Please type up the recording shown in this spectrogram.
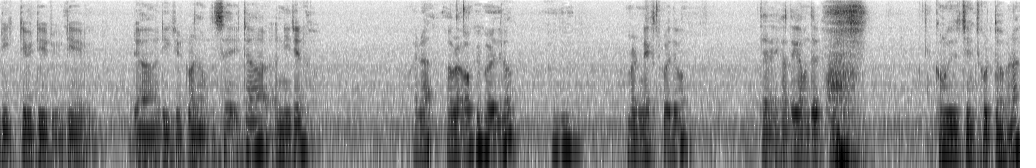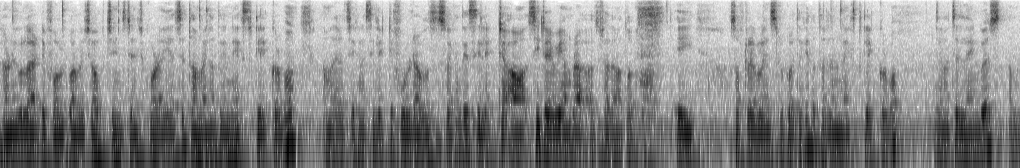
ডিএক্টিভিটি করার জন্য বলতেছে এটা নিডেড হয় না আমরা ওকে করে দিলাম আমরা নেক্সট করে দেবো। দেন এখান থেকে আমাদের কোনো কিছু চেঞ্জ করতে হবে না, কারণ এগুলো ডিফল্টভাবে সব চেঞ্জ টেঞ্জ করাই আছে। তো আমরা এখান থেকে নেক্সট ক্লিক করব। আমাদের হচ্ছে এখানে সিলেক্টে ফোল্ডার বলছে সো এখান থেকে সিলেক্ট সি সিটাইভি আমরা সাধারণত এই সফটওয়্যারগুলো ইনস্টল করে থাকি। তো তার জন্য নেক্সট ক্লিক করব। যেমন হচ্ছে ল্যাঙ্গুয়েজ আমরা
